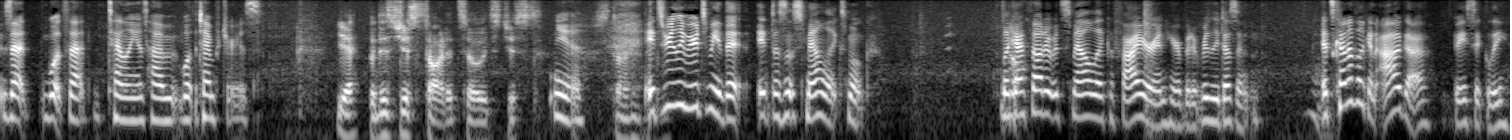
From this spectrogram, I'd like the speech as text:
Is that what's that telling us how what the temperature is? Yeah, but it's just started, so it's just Yeah. starting. It's really weird to me that it doesn't smell like smoke. Like No. I thought it would smell like a fire in here, but it really doesn't. It's kind of like an aga, basically.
